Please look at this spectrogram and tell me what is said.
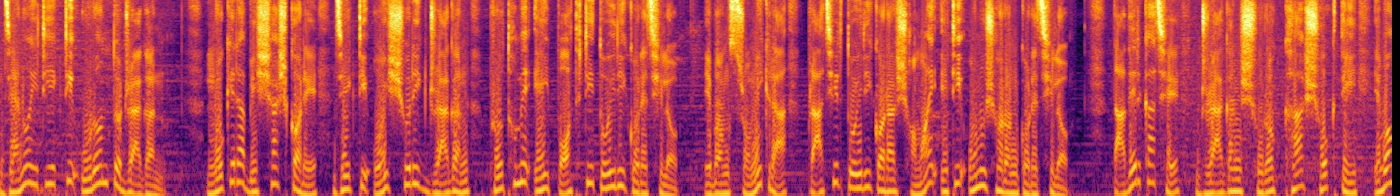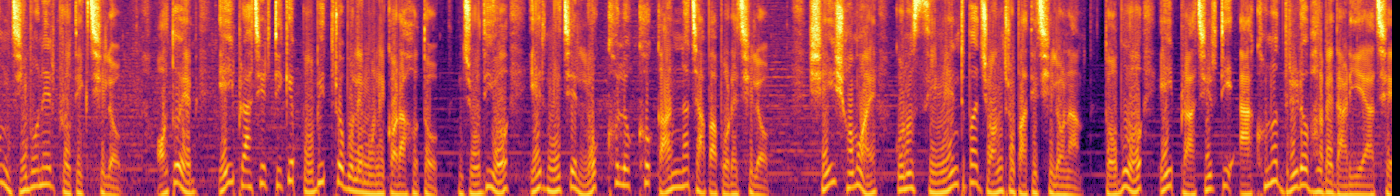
যেন এটি একটি উড়ন্ত ড্রাগন। লোকেরা বিশ্বাস করে যে একটি ঐশ্বরিক ড্রাগন প্রথমে এই পথটি তৈরি করেছিল এবং শ্রমিকরা প্রাচীর তৈরি করার সময় এটি অনুসরণ করেছিল। তাদের কাছে ড্রাগন সুরক্ষা, শক্তি এবং জীবনের প্রতীক ছিল। অতএব এই প্রাচীরটিকে পবিত্র বলে মনে করা হতো, যদিও এর নিচে লক্ষ লক্ষ কান্না চাপা পড়েছিল। সেই সময় কোনো সিমেন্ট বা যন্ত্রপাতি ছিল না, তবুও এই প্রাচীরটি এখনও দৃঢ়ভাবে দাঁড়িয়ে আছে।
